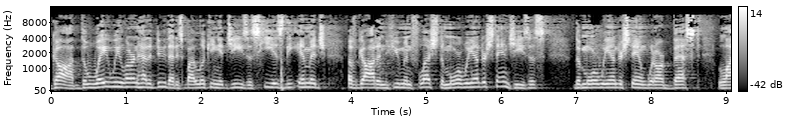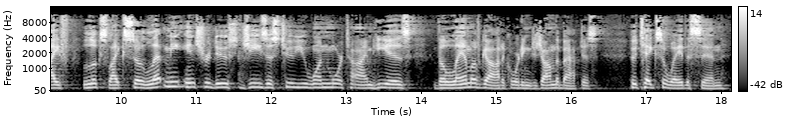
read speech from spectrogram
God. The way we learn how to do that is by looking at Jesus. He is the image of God in human flesh. The more we understand Jesus, the more we understand what our best life looks like. So let me introduce Jesus to you one more time. He is the Lamb of God, according to John the Baptist, who takes away the sin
